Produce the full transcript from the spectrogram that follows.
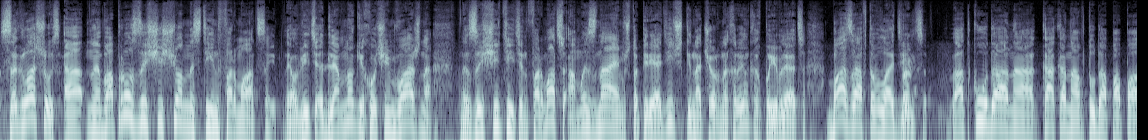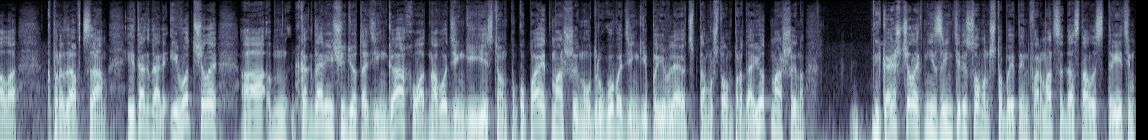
соглашусь. А вопрос защищенности информации. Ведь для многих очень важно защитить информацию, а мы знаем, что периодически на черных рынках появляются базы автовладельцев. Да. Откуда она, как она туда попала к продавцам и так далее. И вот человек, а, когда речь идет о деньгах, у одного деньги есть, он покупает машину, у другого деньги появляются, потому что он продает машину. И, конечно, человек не заинтересован, чтобы эта информация досталась третьим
